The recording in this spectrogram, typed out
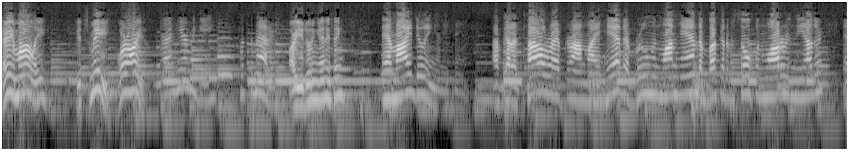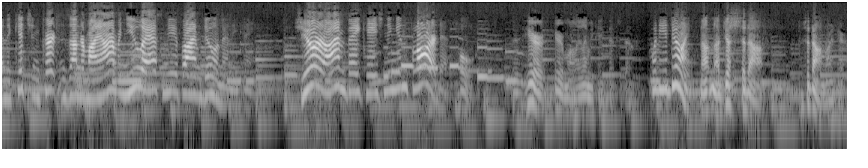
Hey, Molly, it's me. Where are you? I'm here, McGee. What's the matter? Are you doing anything? Am I doing anything? I've got a towel wrapped around my head, a broom in one hand, a bucket of soap and water in the other, and the kitchen curtains under my arm, and you ask me if I'm doing anything. Sure, I'm vacationing in Florida. Oh, here, here, Molly. Let me take that stuff. What are you doing? Now, now, just sit down. Sit down right here.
